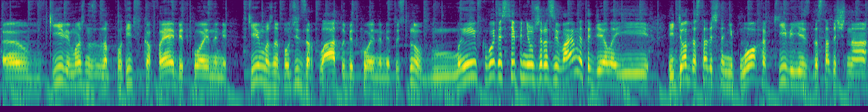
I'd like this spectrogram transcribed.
э, в Киеве можно заплатить в кафе биткоинами, в Киеве можно получить зарплату биткоинами. То есть, ну, мы в какой-то степени уже развиваем это дело и идет достаточно неплохо. В Киеве есть достаточно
